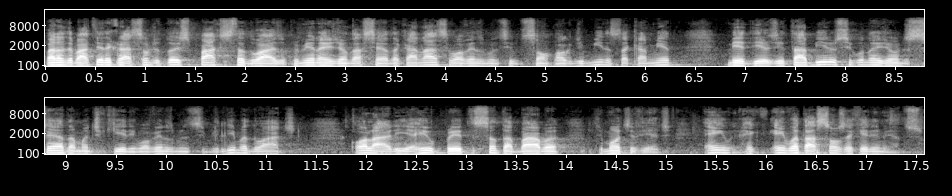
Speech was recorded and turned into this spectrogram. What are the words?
para debater a criação de dois parques estaduais, o primeiro na região da Serra da Canastra, envolvendo os municípios de São Roque de Minas, Sacramento, Medeiros e Itabira, o segundo na região de Serra da Mantiqueira, envolvendo os municípios de Lima Duarte, Olaria, Rio Preto e Santa Bárbara de Monte Verde. Em, em votação os requerimentos.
